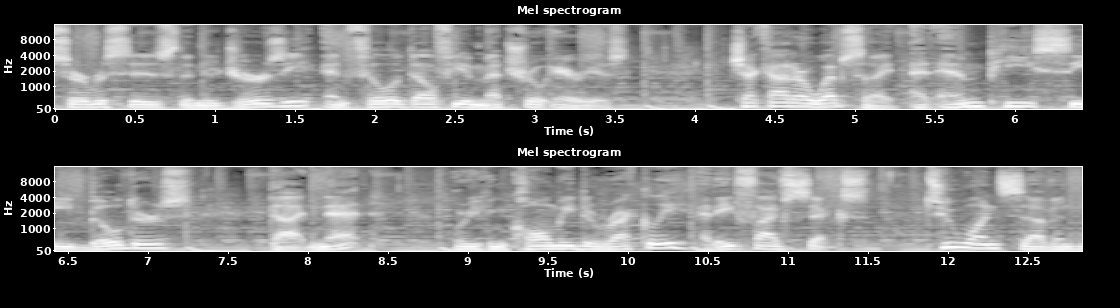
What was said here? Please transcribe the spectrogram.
services the New Jersey and Philadelphia metro areas. Check out our website at mpcbuilders.net or you can call me directly at 856 217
